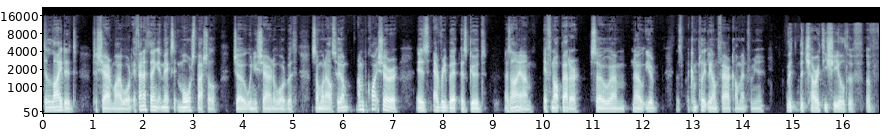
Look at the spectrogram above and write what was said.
delighted to share my award. If anything, it makes it more special, Joe, when you share an award with someone else who I'm I'm quite sure is every bit as good as I am, if not better. So um, no, you're that's a completely unfair comment from you. The the charity shield of of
